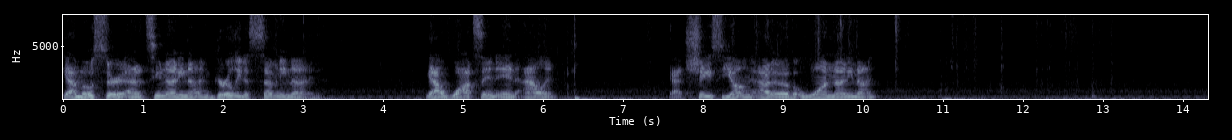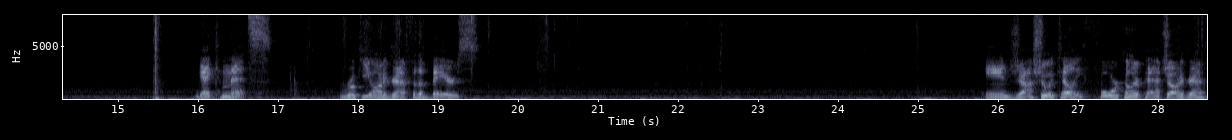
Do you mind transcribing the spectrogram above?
Got Mostert at a 299, Gurley to 79. Got Watson and Allen. Got Chase Young out of 199. Got Kmet's rookie autograph for the Bears. And Joshua Kelley, four color patch autograph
